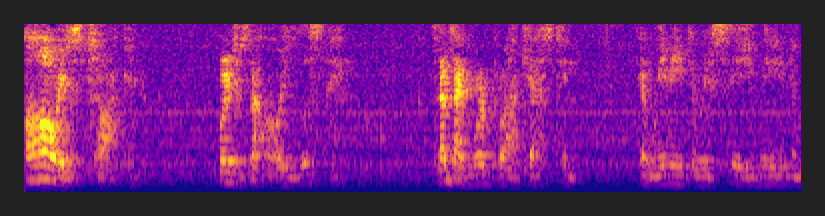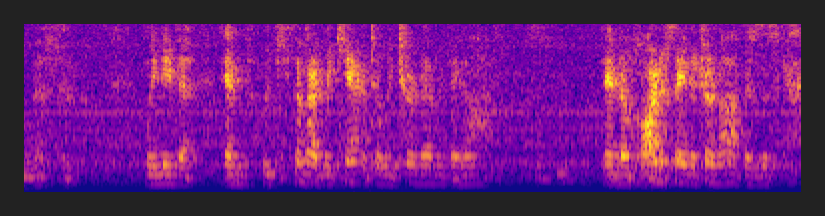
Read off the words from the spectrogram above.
always talking. We're just not always listening. Sometimes we're broadcasting, and we need to receive. We need to listen. We need to, and we sometimes we can't until we turn everything off. And the hardest thing to turn off is this guy.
